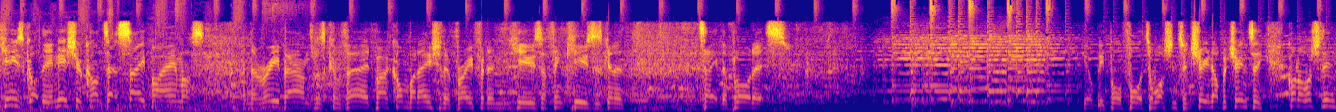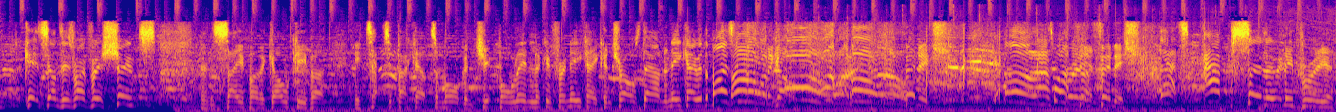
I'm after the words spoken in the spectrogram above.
Hughes got the initial contact saved by Amos. And the rebound was converted by a combination of Brayford and Hughes. I think Hughes is going to take the plaudits. He'll be ball forward to Washington, shooting opportunity. Conor Washington gets it onto his right foot, shoots, and saved by the goalkeeper. He taps it back out to Morgan. Chip ball in, looking for Aneke. Controls down. Aneke with the bicycle. Oh, what a goal! Oh, what a finish! Oh, that's What brilliant. finish! That's absolutely brilliant.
